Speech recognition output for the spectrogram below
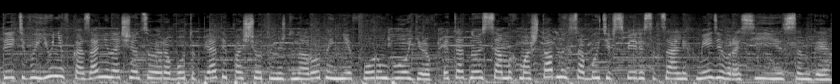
3 июня в Казани начнет свою работу пятый по счету международный нефорум блогеров. Это одно из самых масштабных событий в сфере социальных медиа в России и СНГ.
